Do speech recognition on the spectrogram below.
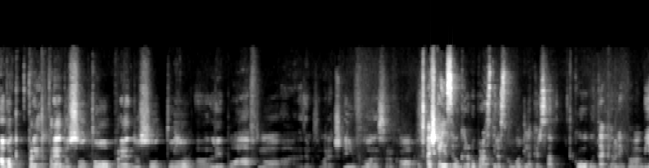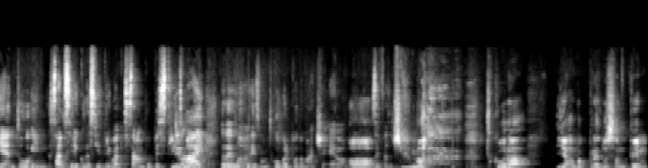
Ampak pre, pred vso to, pred vso to uh, lepo afno, da moramo reči, influencerko. Veš kaj, jaz sem kar vprosti razkomotila, ker sem tako v takem lepem ambientu in sam si rekel, da si je treba sam popestriti ja. maj, tako da jaz, jaz bom tako bolj po domače. Evo, uh, zdaj pa začnemo. No, tako da. Ja, ampak predvsem tem,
